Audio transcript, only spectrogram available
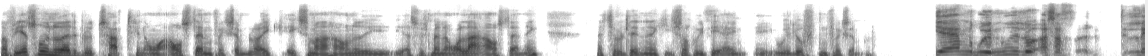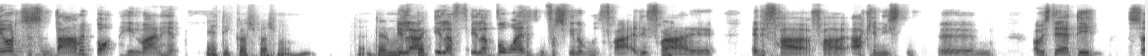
Nå, for jeg troede noget af det blev tabt hen over afstanden, for eksempel, og ikke, ikke så meget havnet i... Altså, hvis man er over lang afstand, ikke? At så vil den energi så ryge derind, ud i luften, for eksempel. Ja, men ryger den ud i luften? Altså, laver den så sådan en varmebånd hele vejen hen? Ja, det er et godt spørgsmål. Den, den, eller, der... eller, eller hvor er det, den forsvinder ud fra? Er det fra, ja. øh, er det fra, fra arkanisten? Øh, og hvis det er det, så,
